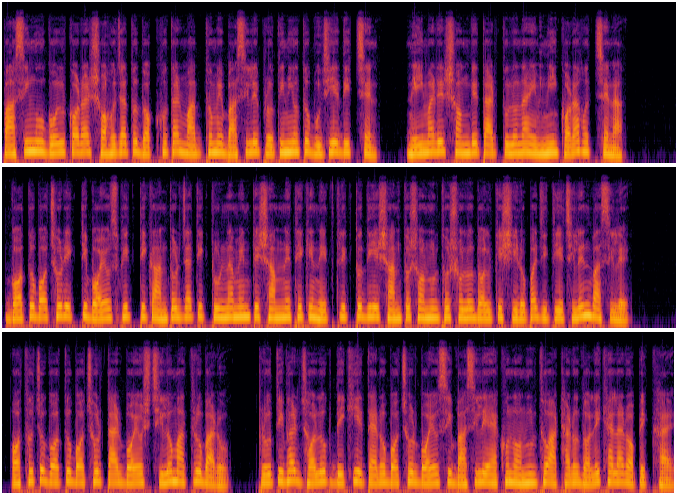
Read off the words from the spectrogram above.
পাসিং ও গোল করার সহজাত দক্ষতার মাধ্যমে বাসিলে প্রতিনিয়ত বুঝিয়ে দিচ্ছেন, নেইমারের সঙ্গে তার তুলনা এমনিই করা হচ্ছে না। গত বছর একটি বয়সভিত্তিক আন্তর্জাতিক টুর্নামেন্টে সামনে থেকে নেতৃত্ব দিয়ে শান্ত অনূর্ধ্ব ষোলো দলকে শিরোপা জিতিয়েছিলেন বাসিলে। অথচ গত বছর তার বয়স ছিল মাত্র বারো। প্রতিভার ঝলক দেখিয়ে ১৩ বছর বয়সী বাসিলে এখন অনূর্ধ্ব আঠারো দলে খেলার অপেক্ষায়।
